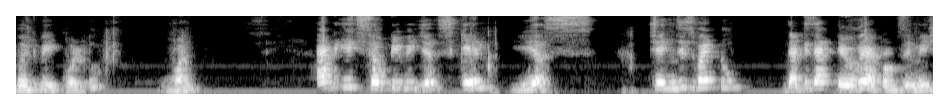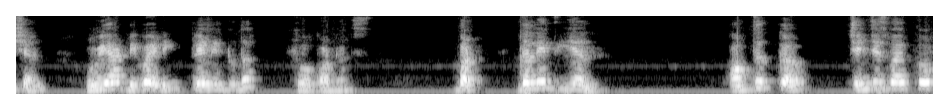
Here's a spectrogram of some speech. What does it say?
must be equal to 1. At each subdivision scale yes changes by 2 that is at every approximation we are dividing plane into the four quadrants. But the length n of the curve changes by 4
